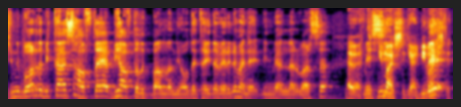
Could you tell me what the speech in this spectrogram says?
Şimdi bu arada bir tanesi haftaya bir haftalık banlanıyor. O detayı da verelim hani bilmeyenler varsa. Evet. Messi bir maçlık yani bir Ve maçlık.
